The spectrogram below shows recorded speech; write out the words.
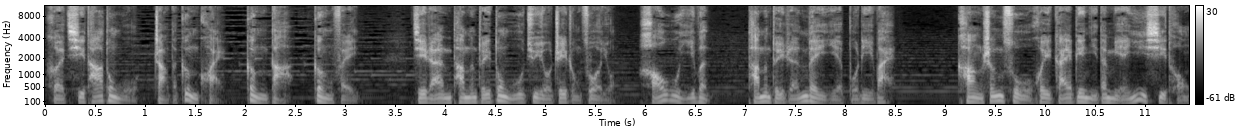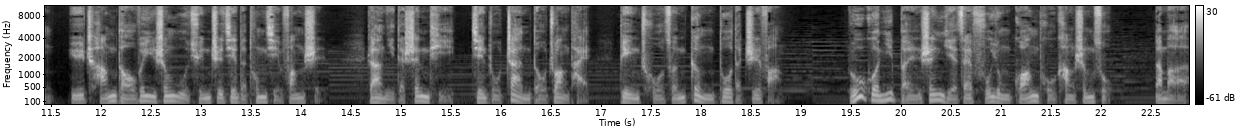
和其他动物长得更快、更大、更肥。既然它们对动物具有这种作用，毫无疑问，它们对人类也不例外。抗生素会改变你的免疫系统与肠道微生物群之间的通信方式，让你的身体进入战斗状态，并储存更多的脂肪。如果你本身也在服用广谱抗生素，那么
